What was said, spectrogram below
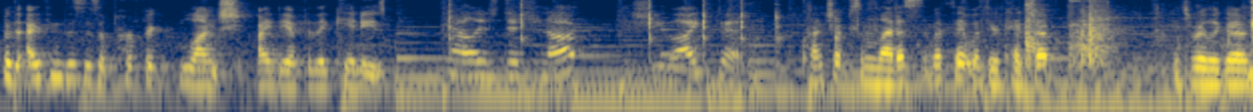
But I think this is a perfect lunch idea for the kiddies. Callie's dishing up. She liked it. Crunch up some lettuce with it with your ketchup. It's really good.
